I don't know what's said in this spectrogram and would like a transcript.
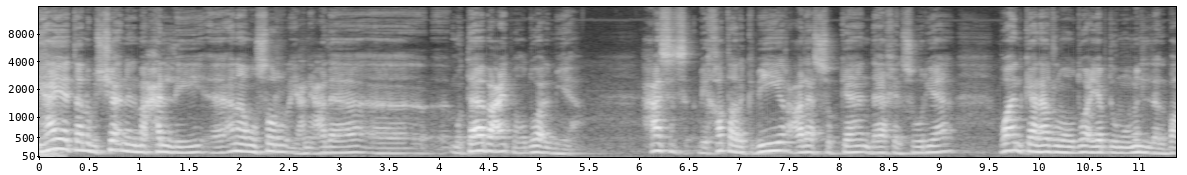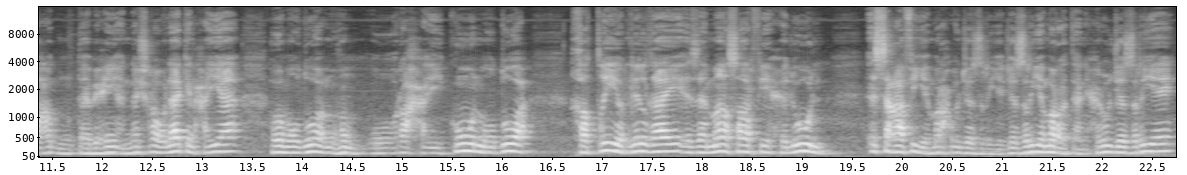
نهاية بالشأن المحلي أنا مصر يعني على متابعة موضوع المياه. حاسس بخطر كبير على السكان داخل سوريا وإن كان هذا الموضوع يبدو ممل للبعض متابعي النشرة ولكن الحقيقة هو موضوع مهم وراح يكون موضوع خطير للغاية إذا ما صار في حلول إسعافية ما راح أقول جذرية، جذرية مرة ثانية، حلول جذرية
